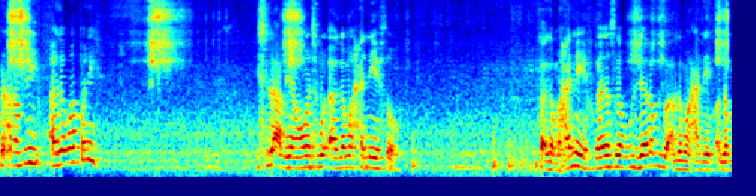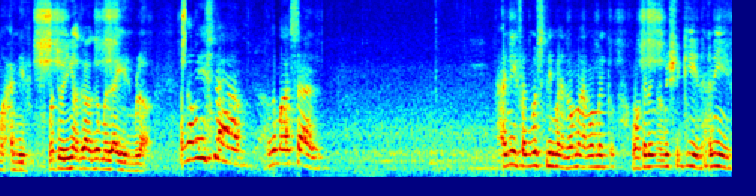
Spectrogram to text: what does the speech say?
Nak ambil agama apa ni? Islam yang orang sebut agama Hanif tu. Agama Hanif. Kerana sekarang sejarah sebut agama Hanif Agama Hanif. Lepas tu ingatkan agama lain pula. Agama Islam Agama asal. Hanif al Musliman Orang kata dengan musyrikin Hanif.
